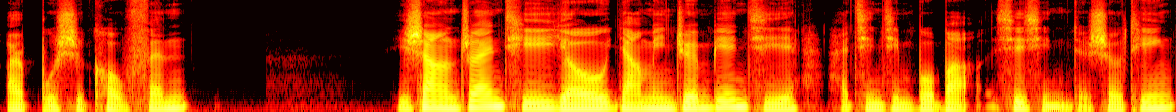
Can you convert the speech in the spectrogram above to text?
而不是扣分。以上专题由杨明娟编辑，还请进播报。谢谢你的收听。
